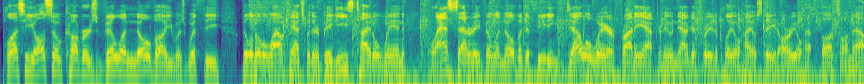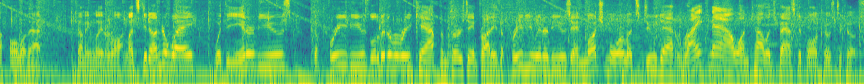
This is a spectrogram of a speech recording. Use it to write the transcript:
Plus, he also covers Villanova. He was with the Villanova Wildcats for their Big East title win last Saturday. Villanova defeating Delaware Friday afternoon. Now gets ready to play Ohio State. Ari will have thoughts on that, all of that coming later on. Let's get underway with the interviews, the previews, a little bit of a recap from Thursday and Friday, the preview interviews, and much more. Let's do that right now on College Basketball Coast to Coast.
